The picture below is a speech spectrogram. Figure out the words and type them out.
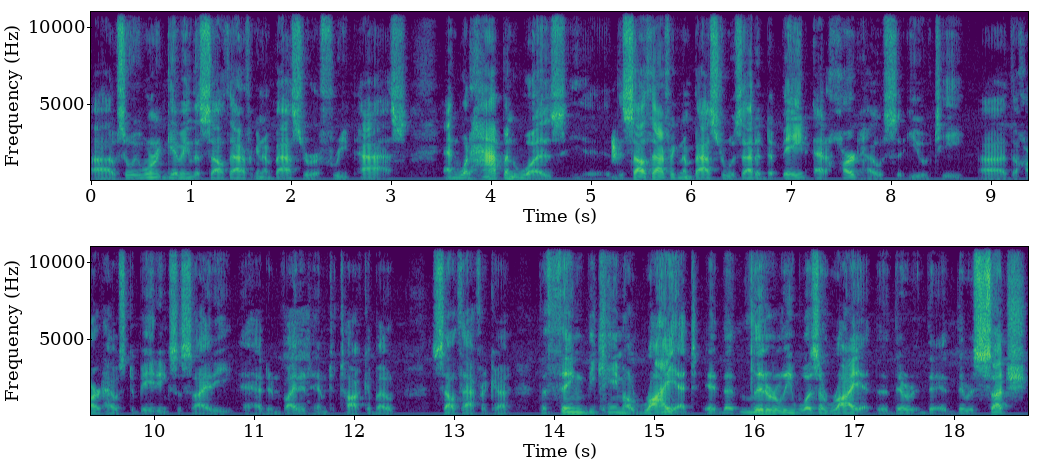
Uh, so we weren't giving the South African ambassador a free pass. And what happened was the South African ambassador was at a debate at Hart House at U of T. Uh, the Hart House Debating Society had invited him to talk about South Africa. The thing became a riot. It, that literally was a riot. There, there, there was such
